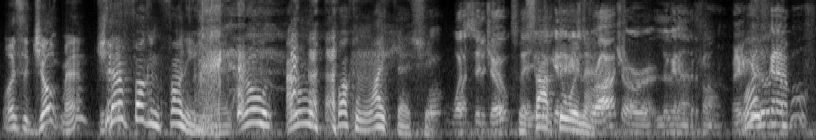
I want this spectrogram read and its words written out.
Well, it's a joke, man. It's Shit. not fucking funny, man. I don't, I don't fucking like that shit. What's the joke? So stop doing at that. crotch or looking at the phone? Maybe What? you're looking at both.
